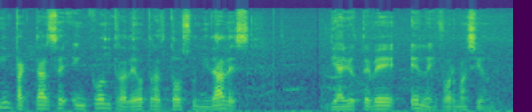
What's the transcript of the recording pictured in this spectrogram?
impactarse en contra de otras dos unidades. Diario TV en la información.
